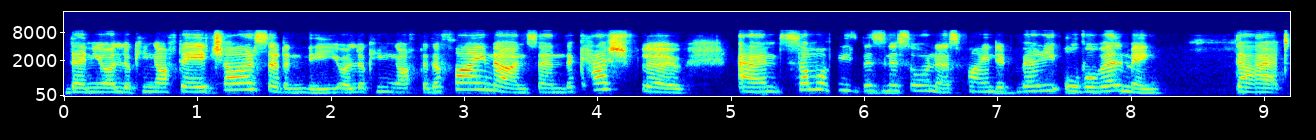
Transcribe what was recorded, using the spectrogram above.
then you're looking after hr suddenly you're looking after the finance and the cash flow and some of these business owners find it very overwhelming that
